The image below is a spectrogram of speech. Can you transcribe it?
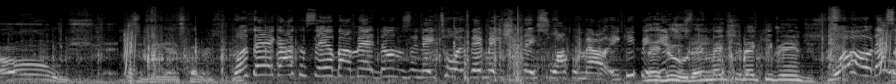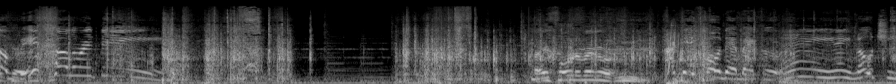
Oh shit, that's a big ass color. One thing I can say about McDonald's and they toys, they make sure they swap them out and keep it They do. They make sure they keep it interesting. Whoa, that's Okay. a big coloring thing. Hey, fold it back up. Mm. I can't fold that back up. Ain't, ain't no cheese.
